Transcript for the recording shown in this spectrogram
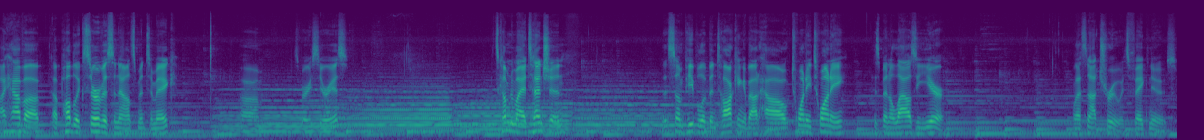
I have a, a public service announcement to make. Um, it's very serious. It's come to my attention that some people have been talking about how 2020 has been a lousy year. Well, that's not true, it's fake news.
